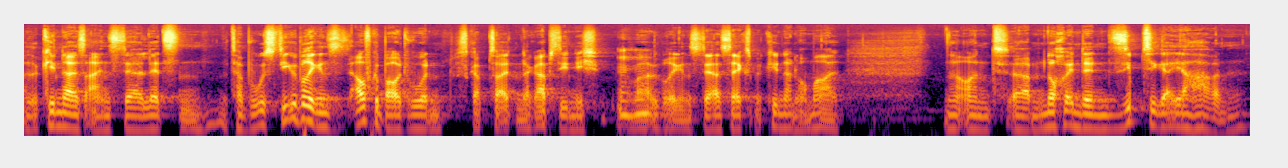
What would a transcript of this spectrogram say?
Also Kinder ist eins der letzten Tabus, die übrigens aufgebaut wurden. Es gab Zeiten, da gab es die nicht. Da war übrigens der Sex mit Kindern normal. Ne, Und ähm, noch in den 70er Jahren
